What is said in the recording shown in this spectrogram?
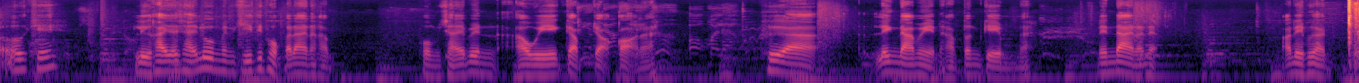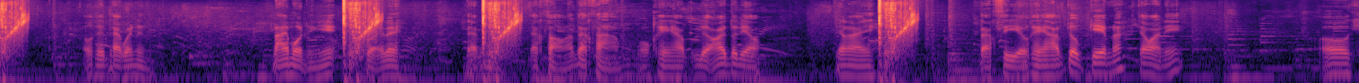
โอเค หรือใครจะใช้รุ่นเป็นคีย์ที่6ก็ได้นะครับ ผมใช้เป็นเอาเวกกับเจาะเกาะนะ เพื่อเล่งดาเมจครับต้นเกมนะ เล่นได้นะเนี่ย เอาดิเพื่อน โอเค แตกไปหนึ่งตายหมดอย่างนี้สวยเลยแตกหนึ่งแตกสองแล้วแตกสามโอเคครับ เหลืออ้อยตัวเดียว ยังไง แตกสี่โอเคครับ จบเกมนะจังหวะนี้ โอเค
